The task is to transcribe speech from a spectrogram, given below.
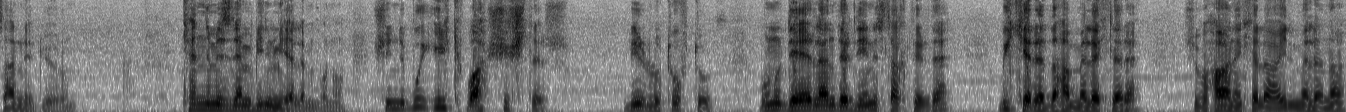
zannediyorum. Kendimizden bilmeyelim bunu. Şimdi bu ilk bahşiştir. Bir lütuftur. Bunu değerlendirdiğiniz takdirde bir kere daha meleklere Sübhaneke la ilme lena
